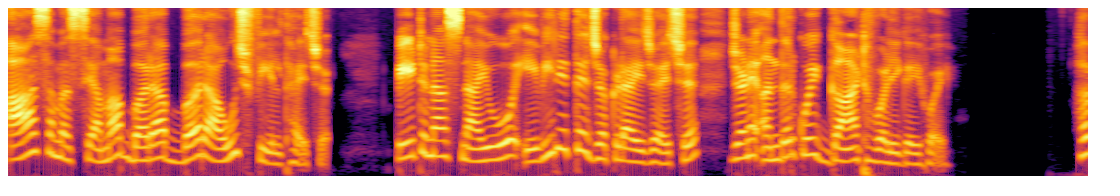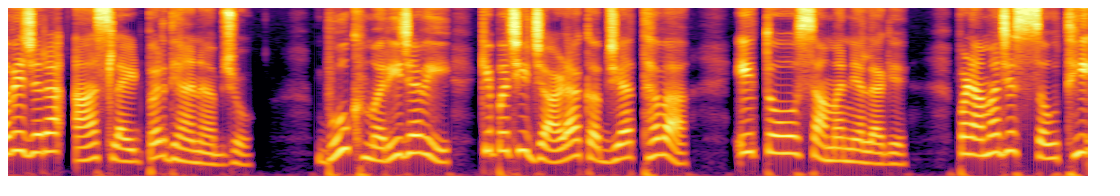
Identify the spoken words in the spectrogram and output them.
આ સમસ્યામાં બરાબર આવું જ ફીલ થાય છે. પેટના સ્નાયુઓ એવી રીતે જકડાઈ જાય છે, જેણે અંદર કોઈ ગાંઠ વળી ગઈ હોય. હવે જરા આ સ્લાઇડ પર ધ્યાન આપજો. ભૂખ મરી જવી કે પછી જાડા કબજિયાત થવા, એ તો સામાન્ય લાગે. પણ આમાં જે સૌથી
